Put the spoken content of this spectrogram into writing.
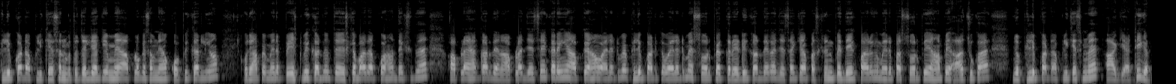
फ्लिपकार्ट अपलीकेशन में। तो चलिए कि मैं आप लोग के सामने यहाँ कॉपी कर लिया और यहाँ पे मैंने पेस्ट भी कर दूँ तो इसके बाद आपको यहाँ देख सकते हैं अप्लाई यहाँ कर देना। अप्लाई जैसे ही करेंगे, आपके यहाँ वैलेट में फ्लिपकार्ट के वैलेट में सौ रुपया क्रेडिट कर देगा। जैसा कि आप स्क्रीन पर देख पा रहे हैं मेरे पास सौ रुपये यहाँ पे आ चुका है, जो फ्लिपकार्ट एप्लीकेशन में आ गया, ठीक है?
